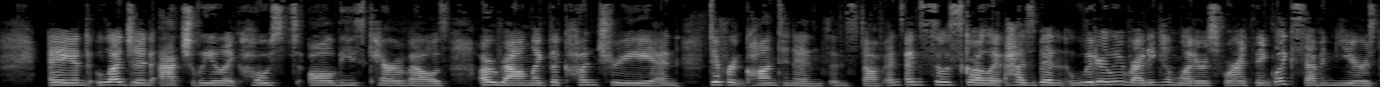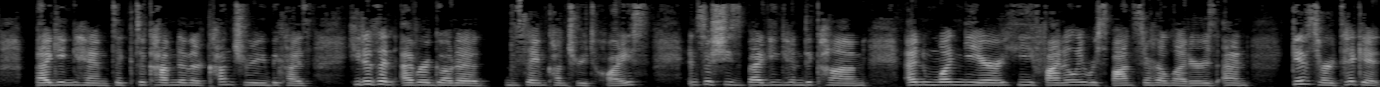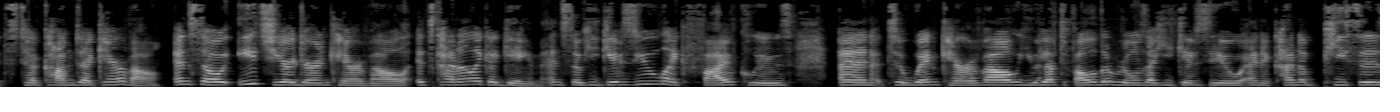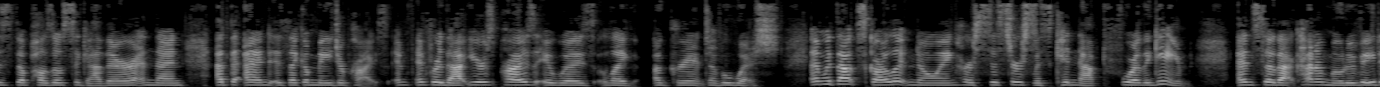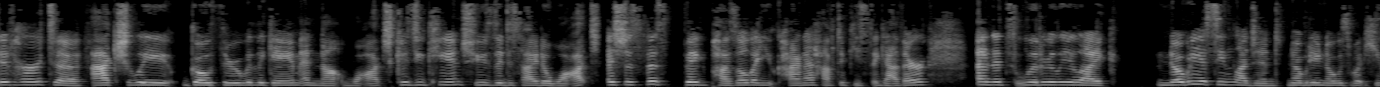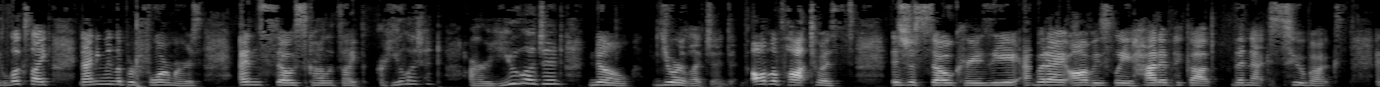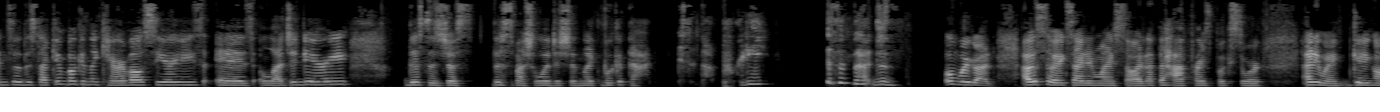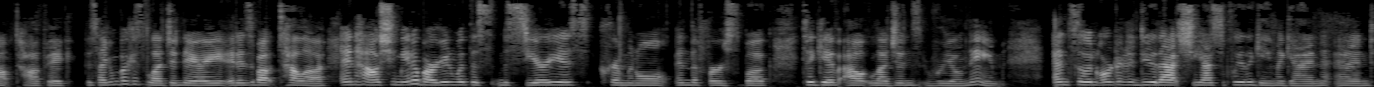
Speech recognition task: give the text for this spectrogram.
and legend actually like hosts all these Caravals around like the country and different continents and stuff. And and so scarlett has been literally writing him letters for i think like seven years begging him to, to come to their country because he doesn't ever go to the same country twice. And so she's begging him to come. And one year he finally responds to her letters and gives her tickets to come to Caraval. And so each year during Caraval, it's kind of like a game. And so he gives you like five clues and to win Caraval, you have to follow the rules that he gives you and it kind of pieces the puzzles together. And then at the end is like a major prize. And, and for that year's prize, it was like a grant of a wish. And without Scarlett knowing, her sister was kidnapped for the game. And so that kind of motivated her to actually go through with the game and not watch because you can choose to decide to watch. It's just this big puzzle that you kind of have to piece together. And it's literally like nobody has seen Legend. Nobody knows what he looks like, not even the performers. And so Scarlett's like, Are you Legend? Are you Legend? No, you're Legend. All the plot twists is just so crazy. But I obviously had to pick up the next two books. And so the second book in the Caraval series is Legendary. This is just the special edition. Like, look at that. Isn't that pretty? Isn't that just Oh my god. I was so excited when I saw it at the half price bookstore. Anyway, getting off topic. The second book is legendary. It is about Tella and how she made a bargain with this mysterious criminal in the first book to give out Legend's real name. And so in order to do that, she has to play the game again and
